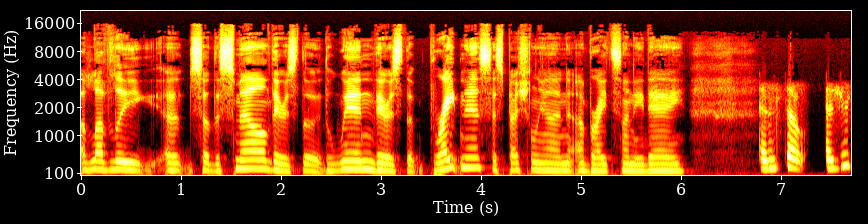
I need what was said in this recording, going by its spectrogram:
a lovely uh, so the smell. There's the the wind. There's the brightness, especially on a bright sunny day. And so, as you're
